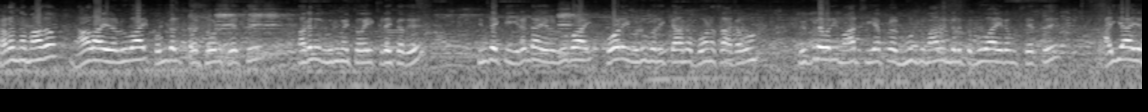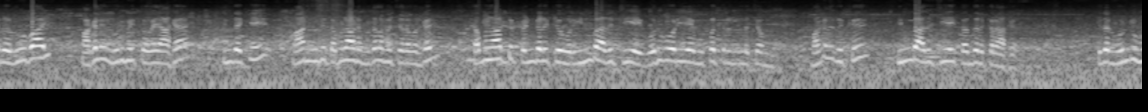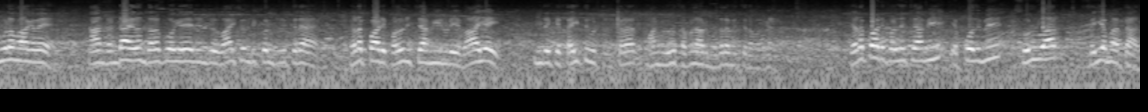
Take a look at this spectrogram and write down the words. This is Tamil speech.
கடந்த மாதம் நாலாயிரம் ரூபாய் பொங்கல் பரிசோடு சேர்த்து மகளிர் உரிமைத் தொகை கிடைத்தது. இன்றைக்கு இரண்டாயிரம் ரூபாய் கோடை விடுமுறைக்காக போனஸாகவும் பிப்ரவரி மார்ச் ஏப்ரல் மூன்று மாதங்களுக்கு மூவாயிரம் சேர்த்து ஐயாயிரம் ரூபாய் மகளிர் உரிமைத் தொகையாக இன்றைக்கு மாண்புமிகு தமிழ்நாடு முதலமைச்சர் அவர்கள் தமிழ்நாட்டு பெண்களுக்கு ஒரு இன்ப அதிர்ச்சியை ஒரு கோடியே முப்பத்தி ரெண்டு லட்சம் மகளிருக்கு இன்ப அதிர்ச்சியை தந்திருக்கிறார்கள். இதன் ஒன்று மூலமாகவே நான் ரெண்டாயிரம் தரப்போகிறேன் என்று வாய் சொல்லிக் கொண்டிருக்கிற எடப்பாடி பழனிசாமியினுடைய வாயை இன்றைக்கு தைத்து விட்டிருக்கிறார் மாண்புமிகு தமிழ்நாடு முதலமைச்சர் அவர்கள். எடப்பாடி பழனிசாமி எப்போதுமே சொல்வார் செய்ய மாட்டார்.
